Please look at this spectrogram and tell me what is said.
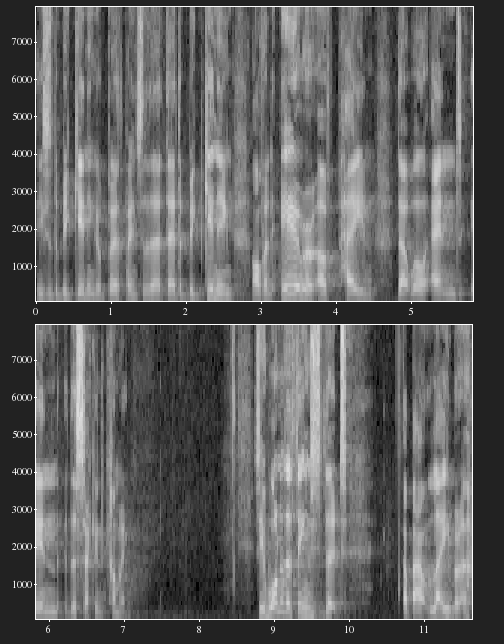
These are the beginning of birth pains. So they're, they're the beginning of an era of pain that will end in the second coming. See, one of the things that about labor,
